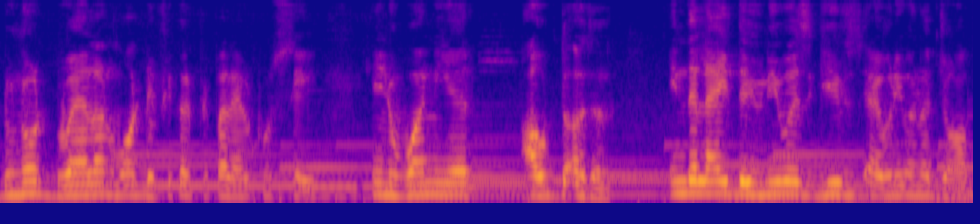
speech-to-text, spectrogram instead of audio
Do not dwell on what difficult people have to say in one ear, out the other. In the life, the universe gives everyone a job.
